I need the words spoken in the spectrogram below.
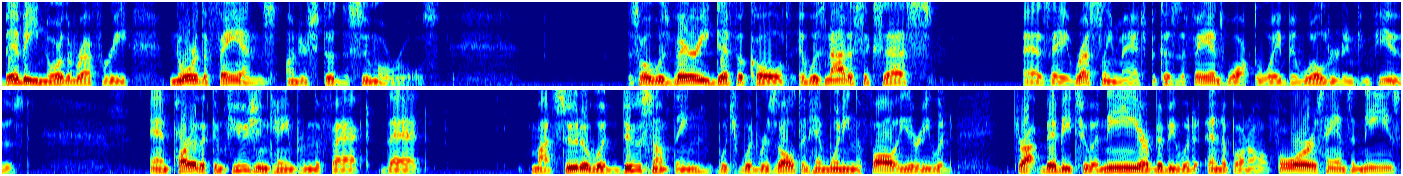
Bibby, nor the referee, nor the fans understood the sumo rules. So it was very difficult. It was not a success as a wrestling match because the fans walked away bewildered and confused. And part of the confusion came from the fact that Matsuda would do something which would result in him winning the fall. Either he would drop Bibby to a knee, or Bibby would end up on all fours, hands and knees,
